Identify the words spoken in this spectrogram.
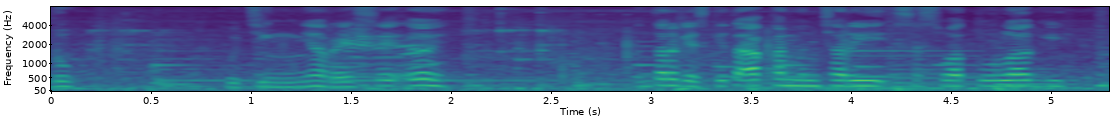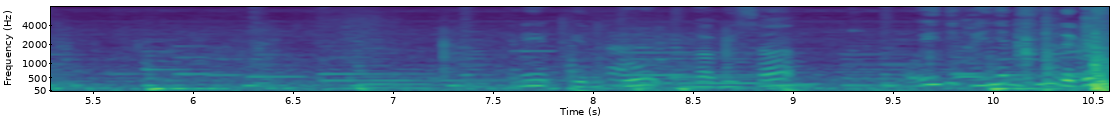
Aduh, kucingnya rese, eh. Bentar guys, kita akan mencari sesuatu lagi. Ini pintu nggak bisa. Oh ini kayaknya di sini deh guys.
